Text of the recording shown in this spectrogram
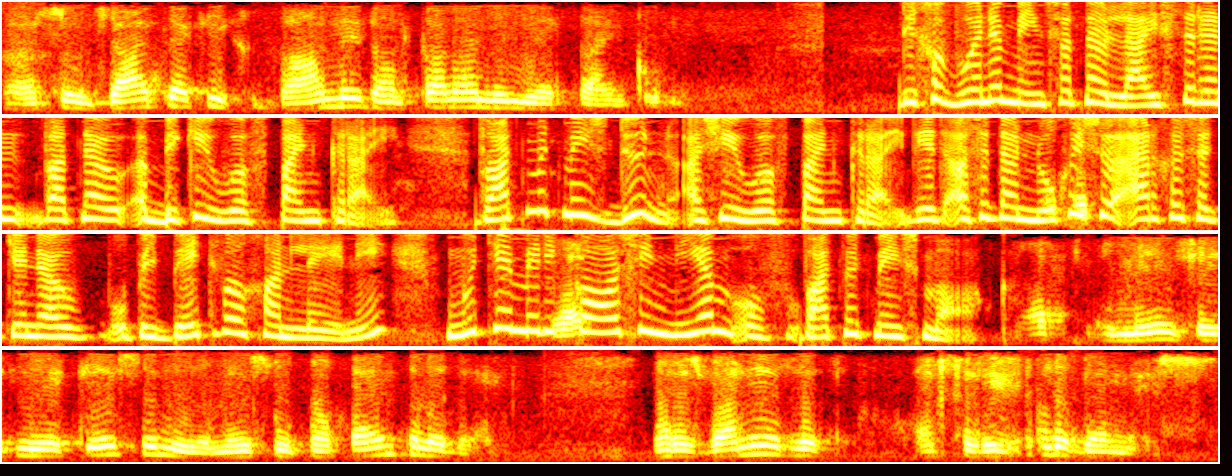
As ons daai plekie behandel, dan kan daar nie meer pyn kom nie. Die gewone mens wat nou luister en wat nou 'n bietjie hoofpyn kry. Wat moet mens doen as jy hoofpyn kry? Weet as dit nou nog nie so erg is dat jy nou op die bed wil gaan lê nie, moet jy medikasie neem of wat moet mens maak? Ja, die mens het nie 'n keuse nie, mens moet op pynpille drink. Maar as wanneer dit 'n gereelde ding is,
